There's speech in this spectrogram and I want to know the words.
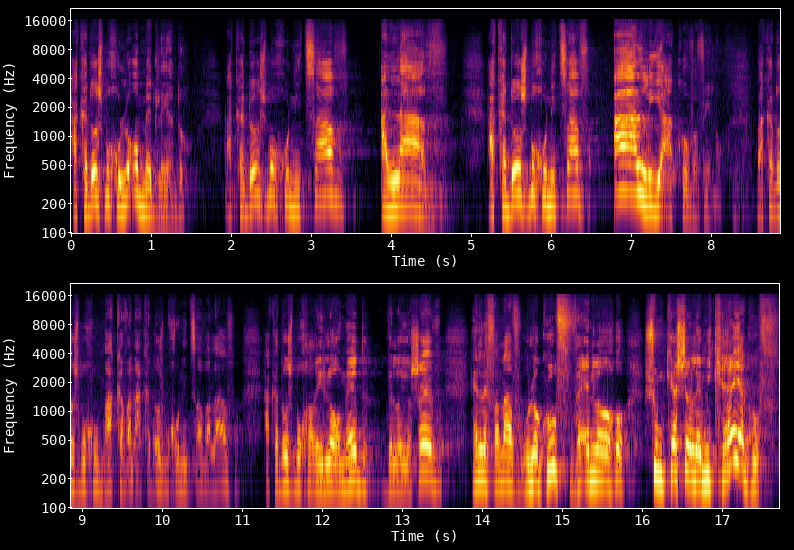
הקדוש ברוך הוא לא עומד לידו. הקדוש ברוך הוא ניצב עליו. הקדוש ברוך הוא ניצב על יעקב אבינו. והקדוש ברוך הוא, מה הכוונה? הקדוש ברוך הוא ניצב עליו? הקדוש ברוך הרי לא עומד ולא יושב, אין לפניו, הוא לא גוף ואין לו שום קשר למקרי הגוף.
